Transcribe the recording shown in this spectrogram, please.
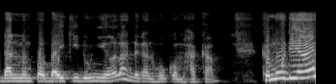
Dan memperbaiki dunia lah dengan hukum hakam. Kemudian,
